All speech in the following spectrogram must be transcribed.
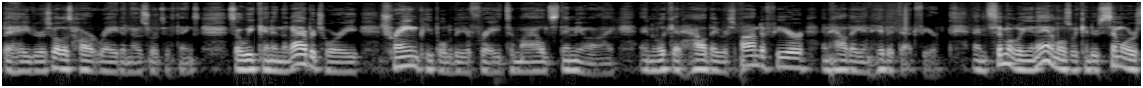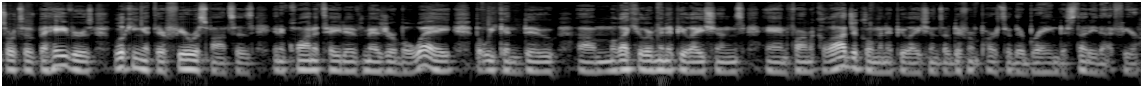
behavior as well as heart rate and those sorts of things. So we can in the laboratory train people to be afraid to mild stimuli and look at how they respond to fear and how they inhibit that fear. And similarly in animals, we can do similar sorts of behaviors looking at their fear responses in a quantitative, measurable way, but we can do um, molecular manipulations and pharmacological manipulations of different parts of their brain to study that fear.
